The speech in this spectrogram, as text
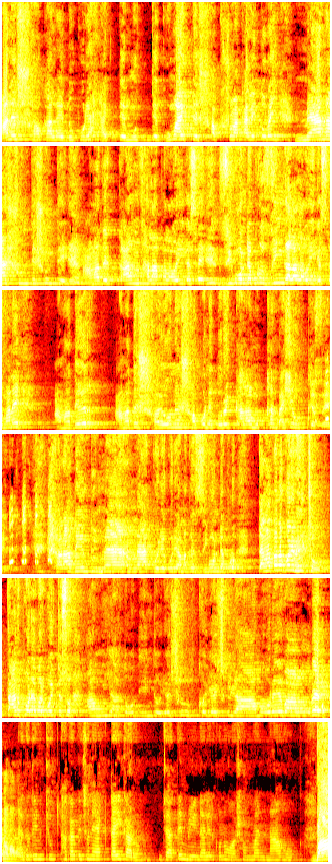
মানে সকালে দুপুরে হাঁটতে, মুততে, ঘুমাইতে, সব সময় খালি তোর এই ম্যা ম্যা শুনতে শুনতে আমাদের কান ঝালাপালা হয়ে গেছে, জীবনটা পুরো জিঙ্গালালা হয়ে গেছে। মানে আমাদের আমাদের শয়নে স্বপনে তোর ওই কালা মুখখান বাইসে উঠতেছে। সারাদিন তুই ম্যা ম্যা করে করে আমাকে জীবনটা পুরো টানা টানা করে ফেলছো। তারপরে আবার বলতেছো আমি এতদিন ধরে সুখ করেছিলাম ওরে বাবু রে এতদিন চুপ থাকার পেছনে একটাই কারণ যাতে মৃণালের কোনো অসম্মান না হোক। বা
